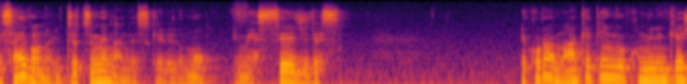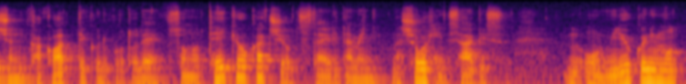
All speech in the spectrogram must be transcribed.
最後の5つ目なんですけれどもメッセージです。これはマーケティングコミュニケーションに関わってくることでその提供価値を伝えるために商品サービスを魅力にも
